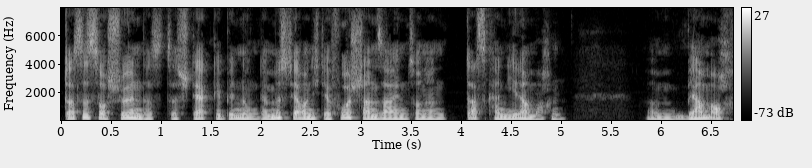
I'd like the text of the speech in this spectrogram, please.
Das ist doch schön, das, das stärkt die Bindung. Da müsst ihr auch nicht der Vorstand sein, sondern das kann jeder machen. Ähm, wir haben auch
